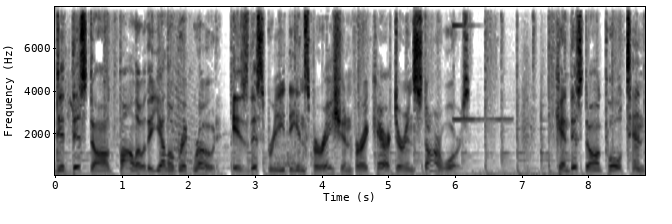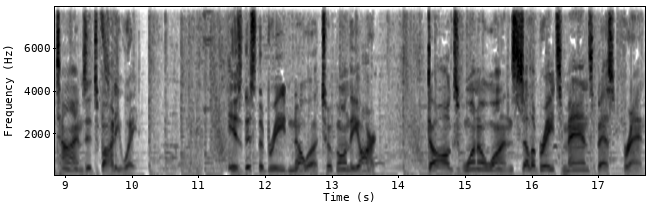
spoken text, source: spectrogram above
Did this dog follow the yellow brick road? Is this breed the inspiration for a character in Star Wars? Can this dog pull 10 times its body weight? Is this the breed Noah took on the ark? Dogs 101 celebrates man's best friend.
